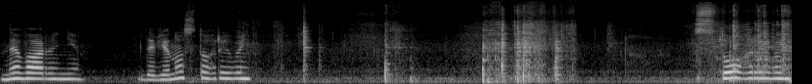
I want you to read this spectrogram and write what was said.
не варені. 90 гривень. 100 гривень.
